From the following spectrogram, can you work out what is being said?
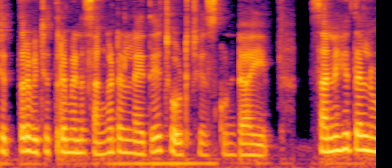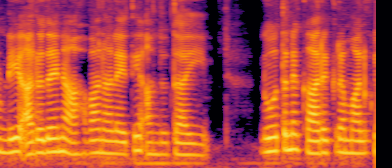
చిత్ర విచిత్రమైన సంఘటనలు అయితే చోటు చేసుకుంటాయి. సన్నిహితుల నుండి అరుదైన ఆహ్వానాలైతే అందుతాయి. నూతన కార్యక్రమాలకు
